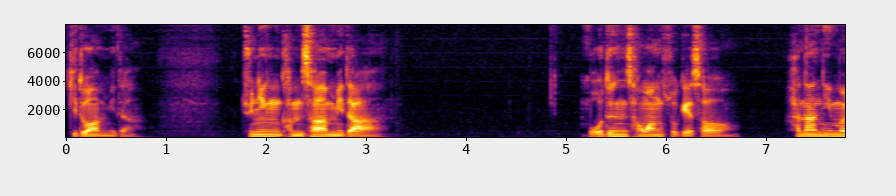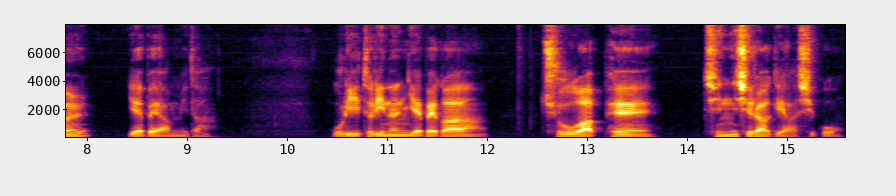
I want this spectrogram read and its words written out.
기도합니다. 주님 감사합니다. 모든 상황 속에서 하나님을 예배합니다. 우리 드리는 예배가 주 앞에 진실하게 하시고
